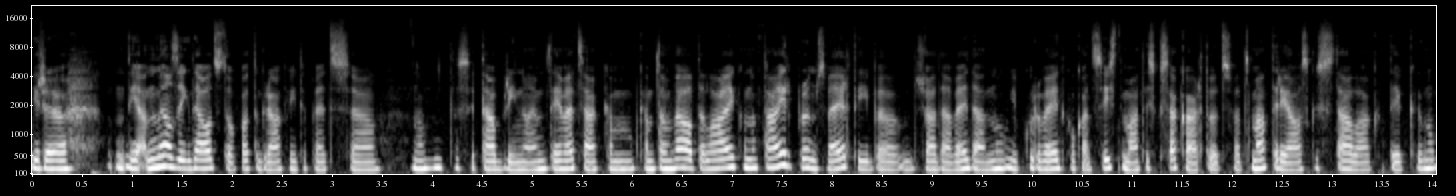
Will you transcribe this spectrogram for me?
ir uh, jā, milzīgi daudz to fotografiju, tāpēc. Uh, nu, tas ir tā brīnojami. Tie vecāki, kam, kam tam velta laiku, nu, tā ir, protams, vērtība šādā veidā, nu, jebkura veida kaut kāds sistemātiski sakārtots materiāls, kas tālāk tiek nu,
